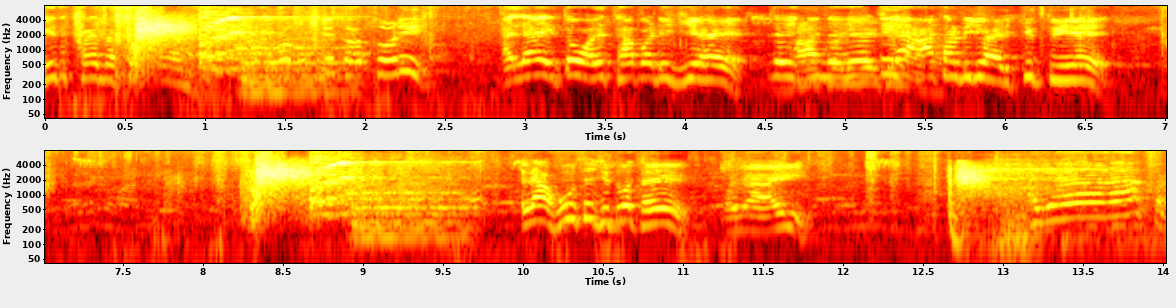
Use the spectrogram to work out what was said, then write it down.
એ જ ખાલી નક્કી કરવાનું. અલ્યા એ તો વળી થાપ અડી ગયા હે. હાથ અડી ગયો છે. હાથ અડી ગયો હરકી તું એ. અલ્યા હું છે જીતવા થઈ એટલે આવી અલ્યા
